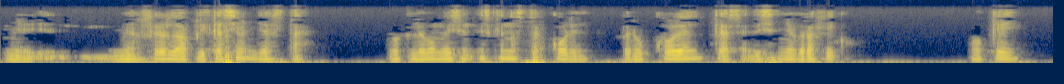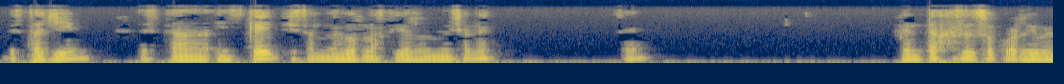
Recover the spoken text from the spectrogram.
me, refiero a la aplicación, ya está. Porque luego me dicen, es que no está Corel. Pero Corel, que hace diseño gráfico. Ok, está Jim, está Inkscape, están los dos más que ya los mencioné. Ventajas del software libre.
